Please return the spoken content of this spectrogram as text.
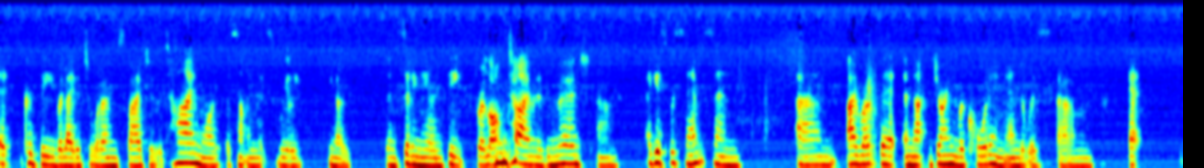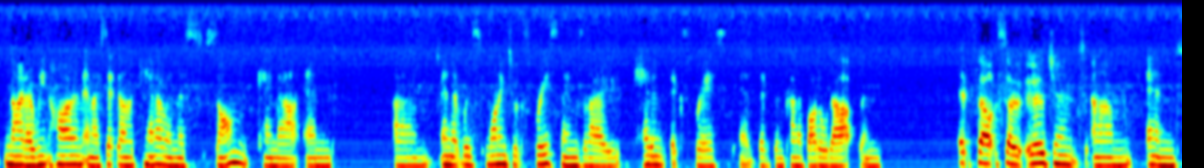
it could be related to what I'm inspired to at the time, or something that's really, you know, been sitting there in deep for a long time and has emerged. Um, I guess with Samson, um, I wrote that during the recording, and it was um, at night I went home and I sat down at the piano and this song came out and um, and it was wanting to express things that I hadn't expressed and that had been kind of bottled up and it felt so urgent um, and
